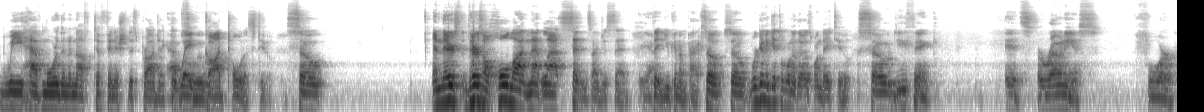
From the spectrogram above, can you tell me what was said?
"We have more than enough to finish this project the way God told us to." so. And there's there's a whole lot in that last sentence I just said Yeah. that you can unpack. So so we're gonna get to one of those one day too. So, do you think it's erroneous for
